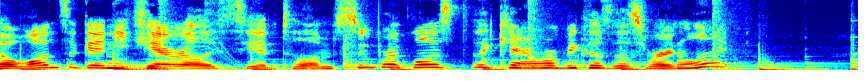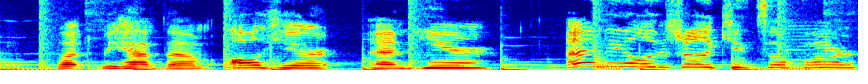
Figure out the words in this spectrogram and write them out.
So once again, you can't really see it until I'm super close to the camera because of this ring light. But we have them all here and here. I think it looks really cute so far.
